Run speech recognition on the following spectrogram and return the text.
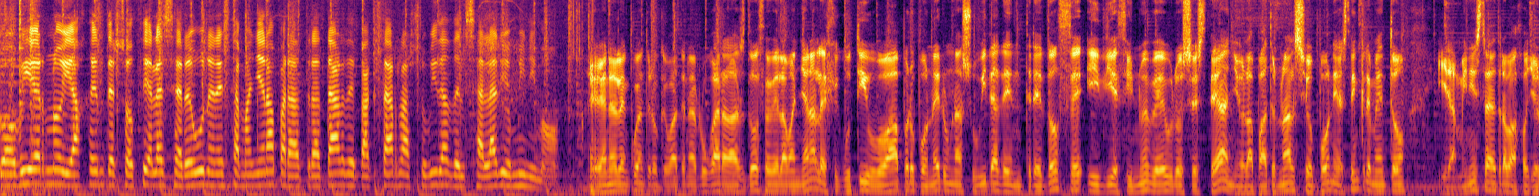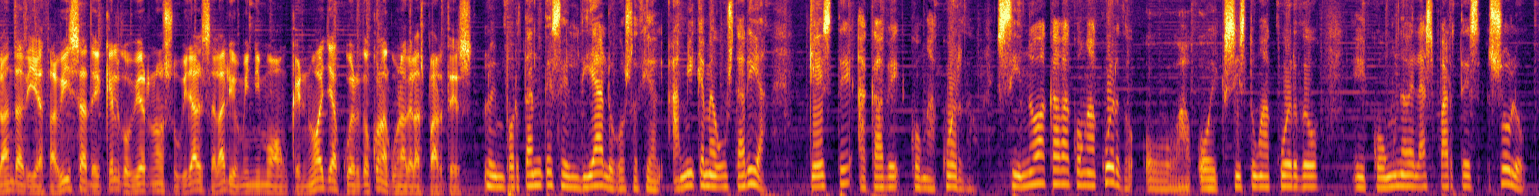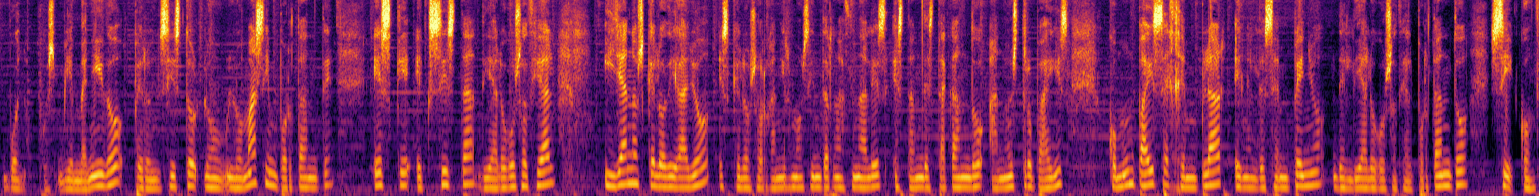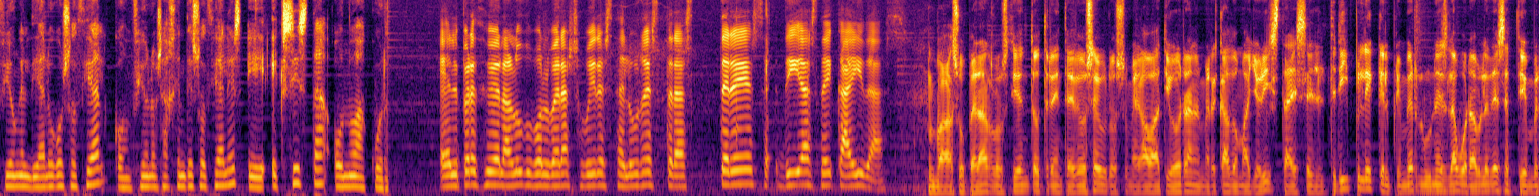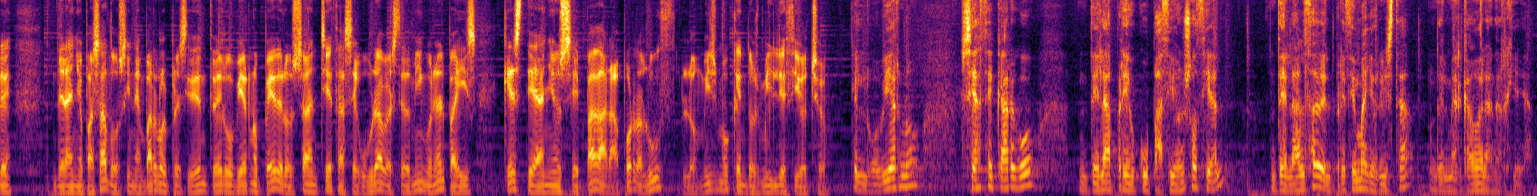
Gobierno y agentes sociales se reúnen esta mañana para tratar de pactar la subida del salario mínimo. En el encuentro que va a tener lugar a las 12 de la mañana, el Ejecutivo va a proponer una subida de entre 12 y 19 euros este año. La patronal se opone a este incremento y la ministra de Trabajo, Yolanda Díaz, avisa de que el Gobierno subirá el salario mínimo aunque no haya acuerdo con alguna de las partes. Lo importante es el diálogo social. A mí que me gustaría que este acabe con acuerdo. Si no acaba con acuerdo o, existe un acuerdo eh, con una de las partes solo, bueno, pues bienvenido, pero insisto, lo, lo más importante es que exista diálogo social y ya no es que lo diga yo, es que los organismos internacionales están destacando a nuestro país como un país ejemplar en el desempeño del diálogo social. Por tanto, sí, confío en el diálogo social, confío en los agentes sociales, eh, exista o no acuerdo. El precio de la luz volverá a subir este lunes tras tres días de caídas. Va a superar los 132 euros su megavatio hora en el mercado mayorista. Es el triple que el primer lunes laborable de septiembre del año pasado. Sin embargo, el presidente del gobierno, Pedro Sánchez, aseguraba este domingo en el país que este año se pagará por la luz lo mismo que en 2018. El gobierno se hace cargo de la preocupación social del alza del precio mayorista del mercado de la energía.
